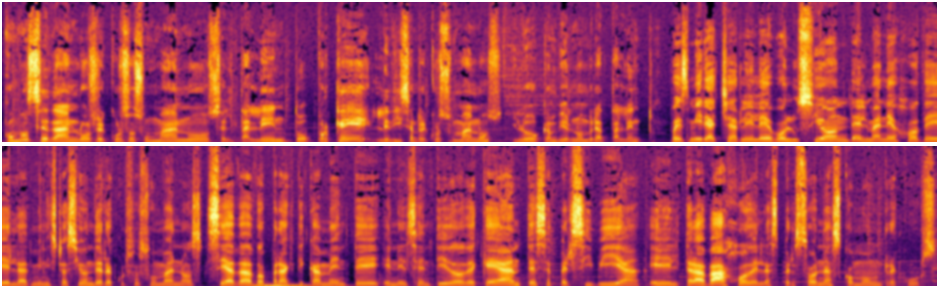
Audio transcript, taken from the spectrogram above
¿Cómo se dan los recursos humanos, el talento? ¿Por qué le dicen recursos humanos y luego cambió el nombre a talento? Pues mira, Charlie, la evolución del manejo de la administración de recursos humanos se ha dado prácticamente en el sentido de que antes se percibía el trabajo de las personas como un recurso.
